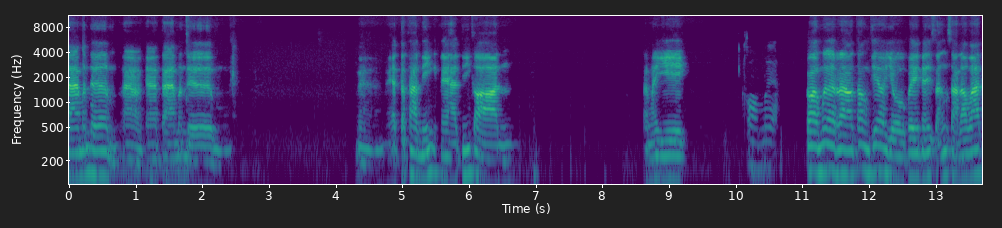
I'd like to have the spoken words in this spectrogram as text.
ตาเหมือนเดิม อ้าวชาตาเหมือนเดิมอ่าในอัตภาพนี้ในอันนี้ก่อนทำไมอีกก็เมื่อ ก็เมื่อเราท่องเที่ยวอยู่ไปในสังสารวัฏ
